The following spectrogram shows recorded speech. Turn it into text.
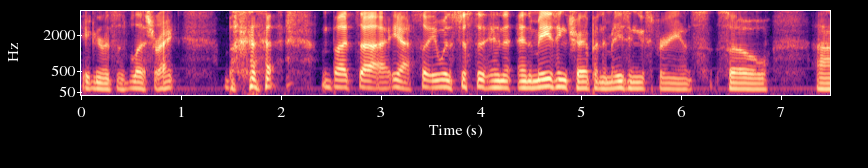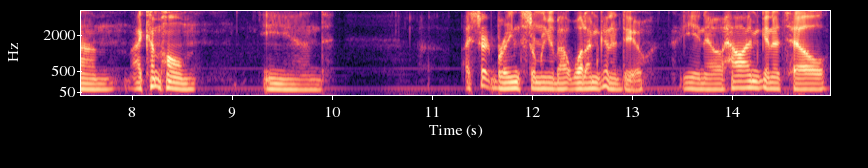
Ignorance is bliss, right? But, but uh, yeah, so it was just an, an, amazing trip, an amazing experience. So um, I come home and I start brainstorming about what I'm going to do you know, how I'm going to tell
